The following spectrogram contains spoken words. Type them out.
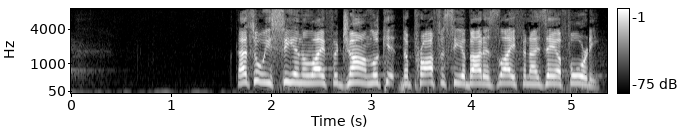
That's what we see in the life of John. Look at the prophecy about his life in Isaiah 40.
